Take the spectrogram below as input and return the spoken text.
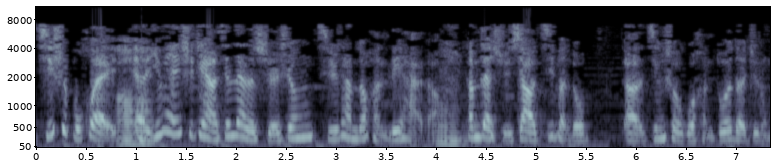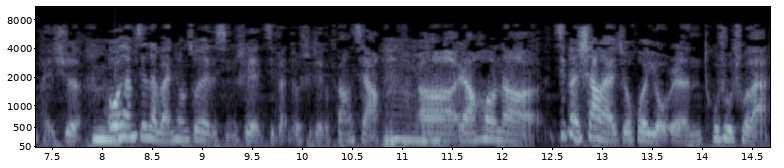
其实不会，啊。呃，因为是这样，现在的学生其实他们都很厉害的，嗯。他们在学校基本都呃经受过很多的这种培训，嗯。包括他们现在完成作业的形式也基本都是这个方向。嗯。呃，然后呢，基本上来就会有人突出出来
